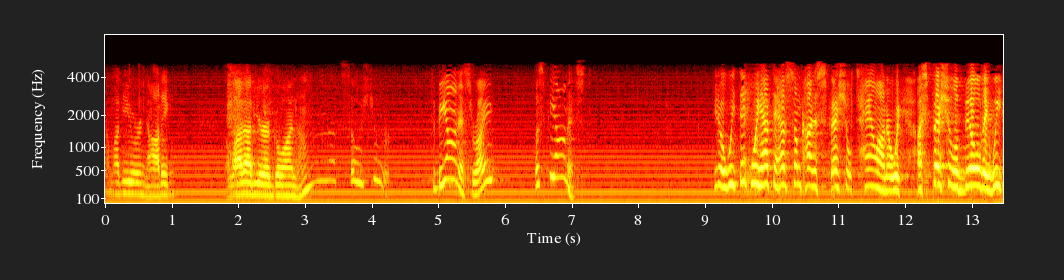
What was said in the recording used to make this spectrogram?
Some of you are nodding. A lot of you are going, I'm not so sure. To be honest, right? Let's be honest. You know, we think we have to have some kind of special talent or we, a special ability. We,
